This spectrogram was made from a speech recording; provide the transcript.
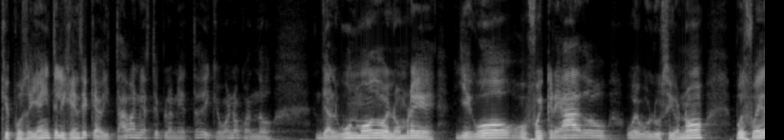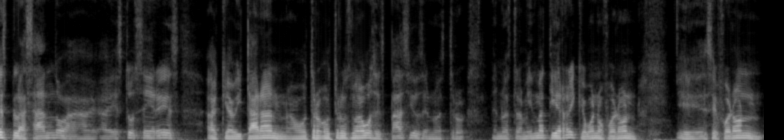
que poseían inteligencia, que habitaban este planeta y que bueno, cuando de algún modo el hombre llegó o fue creado o evolucionó, pues fue desplazando a, estos seres a que habitaran a otros nuevos espacios de, nuestro, de nuestra misma tierra y que bueno, fueron, eh, se fueron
